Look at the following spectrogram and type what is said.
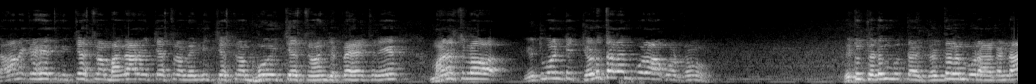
దానగ్రహీతకి ఇచ్చేస్తున్నాం బంగారం ఇచ్చేస్తున్నాం వెండి ఇచ్చేస్తున్నాం భూమి ఇచ్చేస్తున్నాం అని చెప్పేసి మనసులో ఎటువంటి చెడు తలంపు రాకూడదు. ఎటు చెడు చెడు తలంపు రాకుండా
